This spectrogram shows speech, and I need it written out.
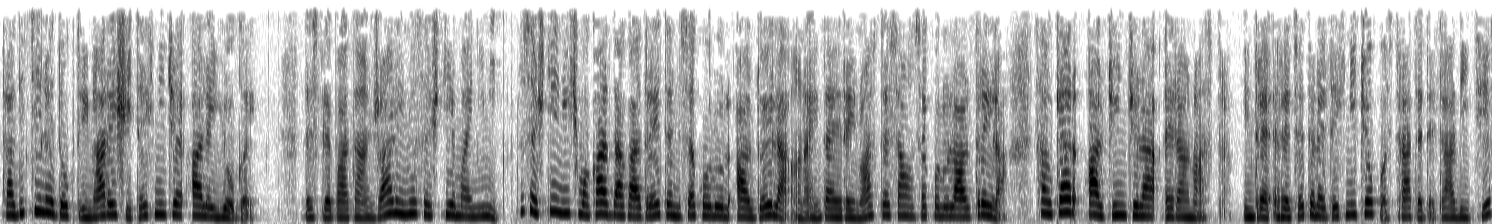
tradițiile doctrinare și tehnice ale yogăi. Despre Patanjali nu se știe mai nimic. Nu se știe nici măcar dacă a trăit în secolul al doilea înaintea erei noastre sau în secolul al treilea sau chiar al cincilea era noastră. Dintre rețetele tehnice păstrate de tradiție,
